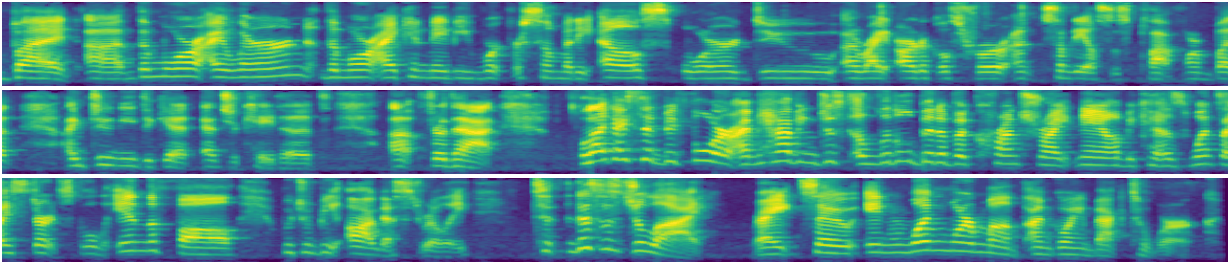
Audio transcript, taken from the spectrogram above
But uh, the more I learn, the more I can maybe work for somebody else or do uh, write articles for uh, somebody else's platform. But I do need to get educated uh, for that like I said before, I'm having just a little bit of a crunch right now because once I start school in the fall, which would be August really, to, this is July, right? So in one more month, I'm going back to work.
